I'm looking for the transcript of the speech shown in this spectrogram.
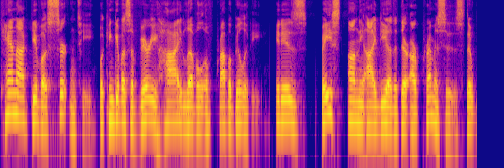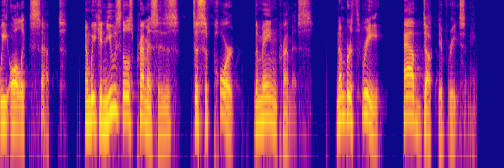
cannot give us certainty, but can give us a very high level of probability. It is based on the idea that there are premises that we all accept, and we can use those premises to support the main premise. Number three, abductive reasoning.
